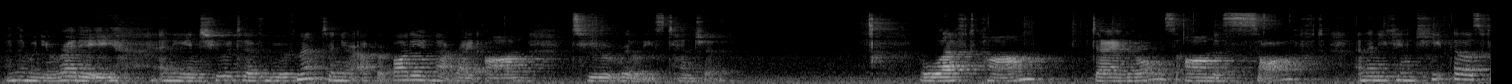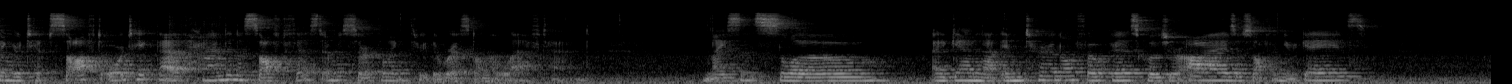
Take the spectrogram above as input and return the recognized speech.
And then when you're ready, any intuitive movement in your upper body and that right arm to release tension. Left palm dangles, arm is soft, and then you can keep those fingertips soft or take that hand in a soft fist and we're circling through the wrist on the left hand. Nice and slow. Again, that internal focus, close your eyes or soften your gaze.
